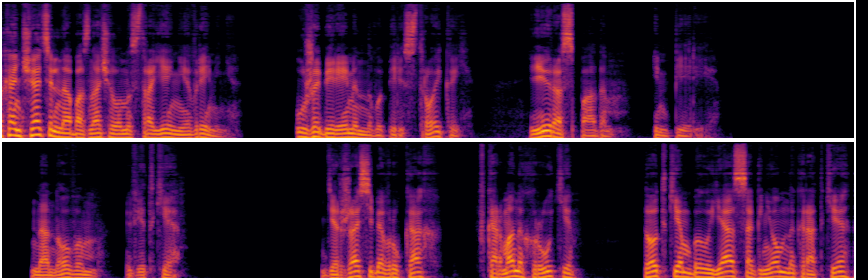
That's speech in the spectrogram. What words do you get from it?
окончательно обозначила настроение времени, уже беременного перестройкой и распадом империи. На новом витке. Держа себя в руках, в карманах руки, тот, кем был я с огнем на коротке,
